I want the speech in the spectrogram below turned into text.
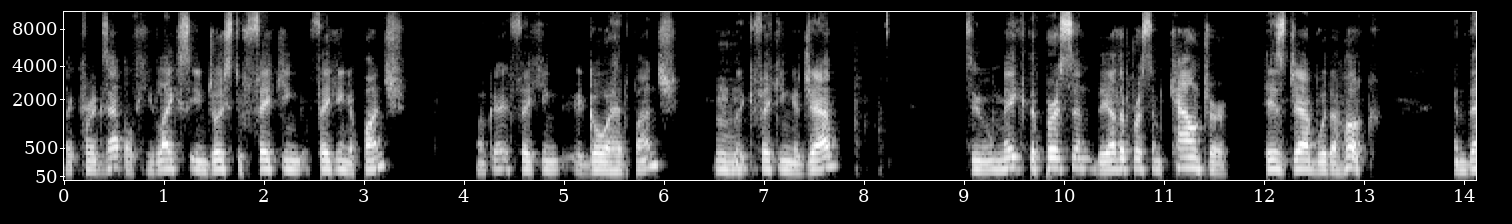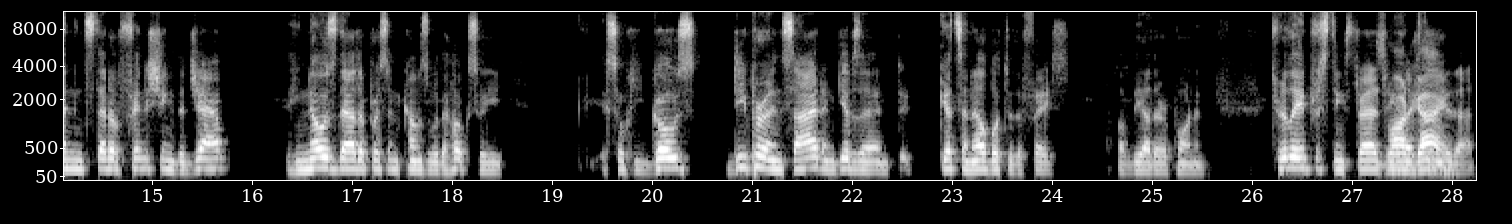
like for example, he likes, he enjoys to faking faking a punch. Okay, faking a go-ahead punch, Mhm. like faking a jab, to make the person, the other person, counter his jab with a hook, and then instead of finishing the jab, he knows the other person comes with a hook, so he so he goes deeper inside and gives a and gets an elbow to the face of the other opponent. It's really interesting strategy. Smart guy. do that.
